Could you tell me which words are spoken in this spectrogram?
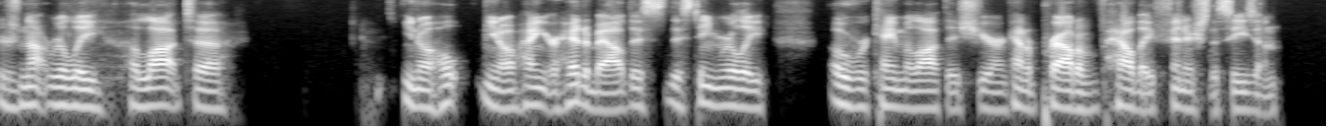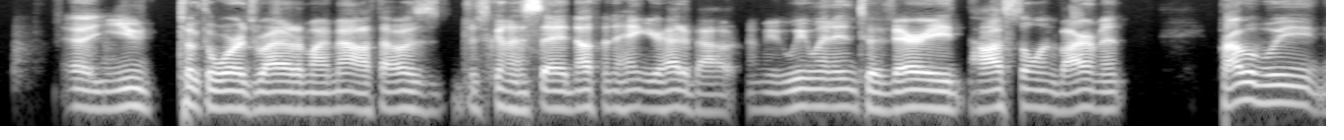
there's not really a lot to, you know, hold, you know, hang your head about. This this team really overcame a lot this year. and kind of proud of how they finished the season. Uh, you took the words right out of my mouth. I was just going to say nothing to hang your head about. I mean, we went into a very hostile environment, probably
